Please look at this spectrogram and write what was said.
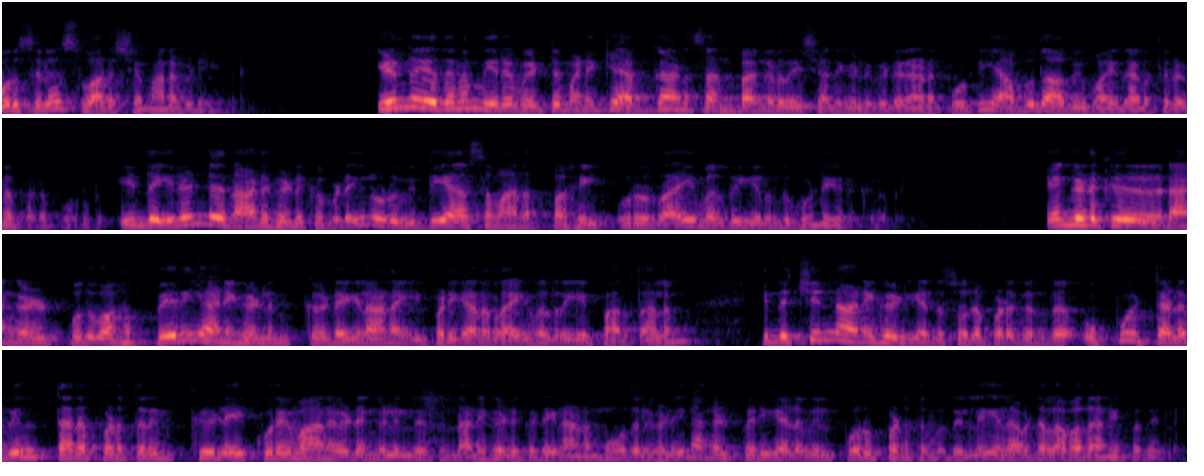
ஒரு சில சுவாரஸ்யமான விடயங்கள். இன்றைய தினம் இரவு எட்டு மணிக்கு ஆப்கானிஸ்தான் பங்களாதேஷ் அணிகளுக்கு இடையிலான போட்டி அபுதாபி மைதானத்தில் இடம்பெற போகிறது. இந்த இரண்டு நாடுகளுக்கும் இடையில் ஒரு வித்தியாசமான பகை ஒரு ரைவல்ரி இருந்து கொண்டே இருக்கிறது. எங்களுக்கு நாங்கள் பொதுவாக பெரிய அணிகளுக்கு இடையிலான இப்படியான ரைவலரியை பார்த்தாலும் இந்த சின்ன அணிகள் என்று சொல்லப்படுகின்ற ஒப்பீட்டளவில் தரப்படுத்தலில் கீழே குறைவான இடங்களில் இருக்கின்ற அணிகளுக்கு இடையிலான மோதல்களை நாங்கள் பெரிய அளவில் பொருட்படுத்துவதில்லை இல்லாவிட்டால் அவதானிப்பதில்லை.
